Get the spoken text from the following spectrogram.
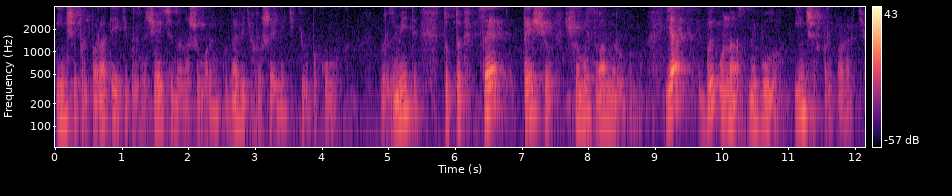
інші препарати, які призначаються на нашому ринку, навіть грошей, не тільки упаковок. Ви розумієте? Тобто, це те, що, що ми з вами робимо. Якби у нас не було інших препаратів,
